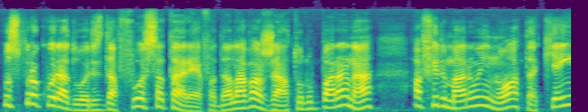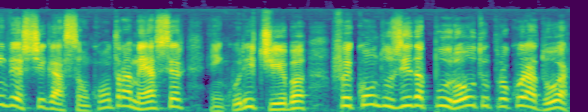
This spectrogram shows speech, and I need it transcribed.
Os procuradores da Força Tarefa da Lava Jato no Paraná afirmaram em nota que a investigação contra Messer, em Curitiba, foi conduzida por outro procurador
